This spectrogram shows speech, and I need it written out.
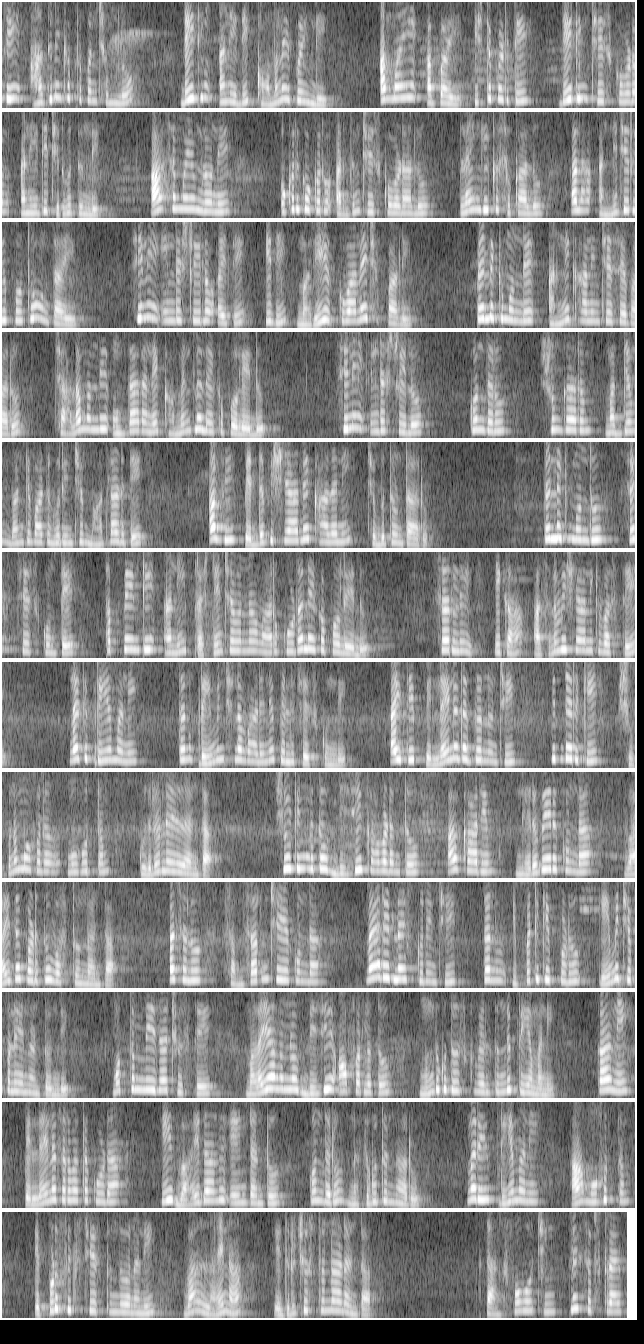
నేటి ఆధునిక ప్రపంచంలో డేటింగ్ అనేది కామన్ అయిపోయింది. అమ్మాయి అబ్బాయి ఇష్టపడితే డేటింగ్ చేసుకోవడం అనేది జరుగుతుంది. ఆ సమయంలోనే ఒకరికొకరు అర్థం చేసుకోవడాలు లైంగిక సుఖాలు అలా అన్నీ జరిగిపోతూ ఉంటాయి. సినీ ఇండస్ట్రీలో అయితే ఇది మరీ ఎక్కువనే చెప్పాలి. పెళ్ళికి ముందే అన్నీ కానించేసేవారు చాలామంది ఉంటారనే కామెంట్లు లేకపోలేదు. సినీ ఇండస్ట్రీలో కొందరు శృంగారం మద్యం వంటి వాటి గురించి మాట్లాడితే అవి పెద్ద విషయాలే కాదని చెబుతుంటారు. పెళ్ళికి ముందు సెక్స్ చేసుకుంటే తప్పేంటి అని ప్రశ్నించవన్న వారు కూడా లేకపోలేదు. సర్లే ఇక అసలు విషయానికి వస్తే నటి ప్రియమని తను ప్రేమించిన వాడినే పెళ్ళి చేసుకుంది. అయితే పెళ్ళైన దగ్గర నుంచి ఇద్దరికి శుభన ముహూర్తం కుదరలేదంట. షూటింగ్లతో బిజీ కావడంతో ఆ కార్యం నెరవేరకుండా వాయిదా పడుతూ వస్తుందంట. అసలు సంసారం చేయకుండా మ్యారీడ్ లైఫ్ గురించి తను ఇప్పటికిప్పుడు ఏమి చెప్పలేనంటుంది. మొత్తం మీద చూస్తే మలయాళంలో బిజీ ఆఫర్లతో ముందుకు దూసుకు వెళ్తుంది ప్రియమణి. కానీ పెళ్ళైన తర్వాత కూడా ఈ వాయిదాలు ఏంటంటూ కొందరు నసుగుతున్నారు. మరి ప్రియమణి ఆ ముహూర్తం ఎప్పుడు ఫిక్స్ చేస్తుందోనని వాళ్ళాయన ఎదురు చూస్తున్నాడంట thanks for watching please subscribe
